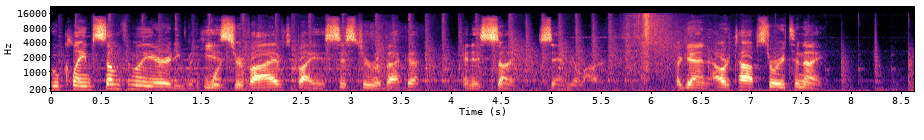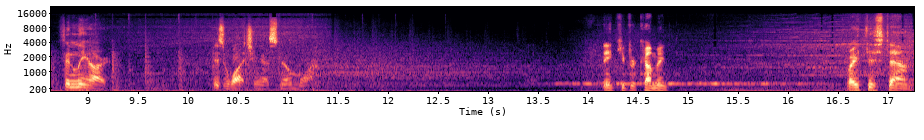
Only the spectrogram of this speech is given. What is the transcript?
who claims some familiarity with He is survived by his sister Rebecca and his son Samuel Hart. Again, our top story tonight Finley Hart is watching us no more. Thank you for coming. Write this down.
